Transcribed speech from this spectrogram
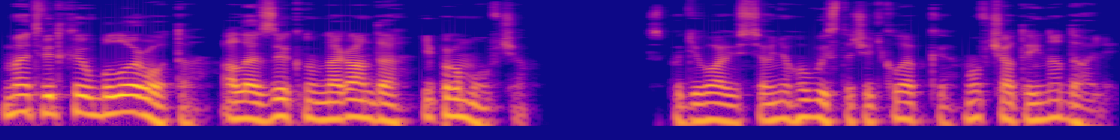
Мед відкрив було рота, але зиркнув на Ранда і промовчав. Сподіваюся, у нього вистачить клепки мовчати і надалі.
